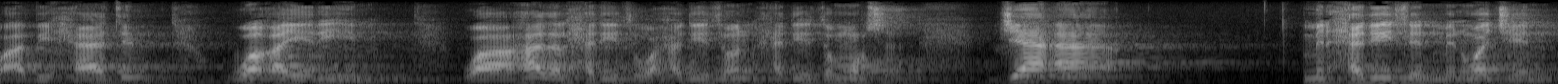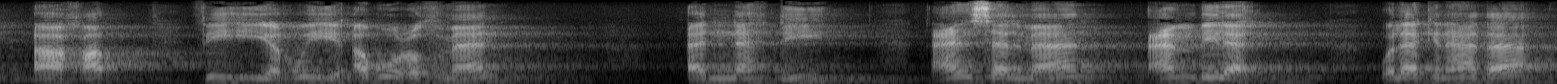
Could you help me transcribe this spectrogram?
وأبي حاتم وغيرهم. وهذا الحديث هو حديث حديث مرسل. جاء من حديث من وجه آخر فيه يرويه أبو عثمان النهدي عن سلمان عن بلال. ولكن هذا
